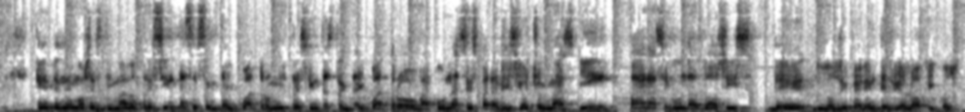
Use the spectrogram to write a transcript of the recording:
que tenemos estimado 364.334 vacunas, es para 18 y más, y para segundas dosis de los diferentes biológicos.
